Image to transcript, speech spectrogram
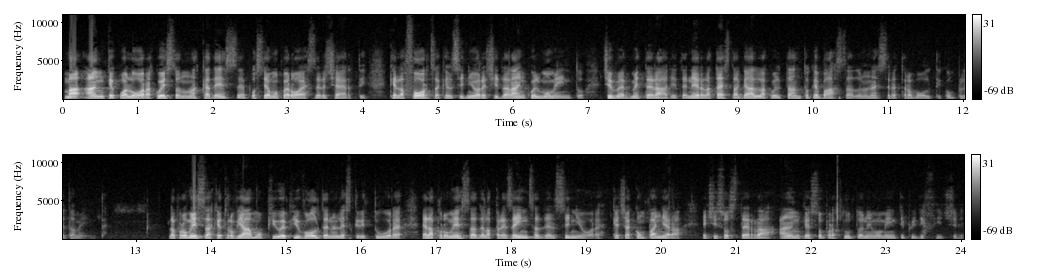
ma anche qualora questo non accadesse, possiamo però essere certi che la forza che il Signore ci darà in quel momento ci permetterà di tenere la testa a galla quel tanto che basta da non essere travolti completamente. La promessa che troviamo più e più volte nelle scritture è la promessa della presenza del Signore che ci accompagnerà e ci sosterrà anche e soprattutto nei momenti più difficili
